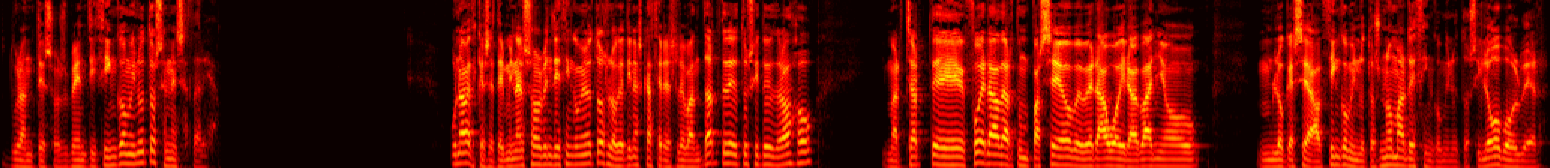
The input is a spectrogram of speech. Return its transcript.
durante esos 25 minutos en esa tarea. Una vez que se terminan esos 25 minutos, lo que tienes que hacer es levantarte de tu sitio de trabajo y marcharte fuera, darte un paseo, beber agua, ir al baño, mm, lo que sea, 5 minutos, no más de 5 minutos, y luego volver.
